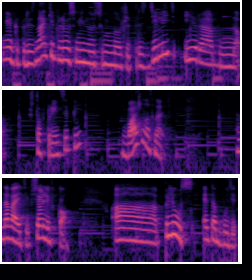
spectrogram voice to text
некоторые знаки, плюс, минус, умножить, разделить и равно, что в принципе важно знать. Давайте, все легко. А, плюс это будет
